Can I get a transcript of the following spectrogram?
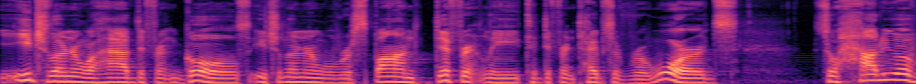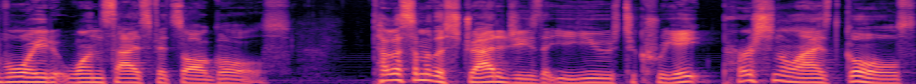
each learner will have different goals. Each learner will respond differently to different types of rewards. So, how do you avoid one size fits all goals? Tell us some of the strategies that you use to create personalized goals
